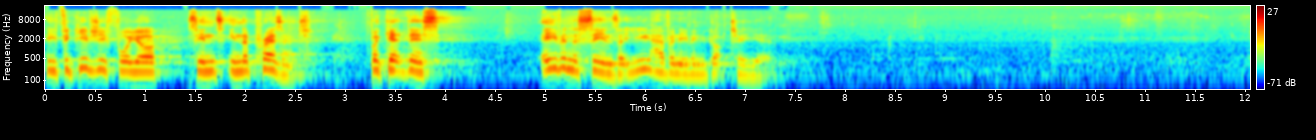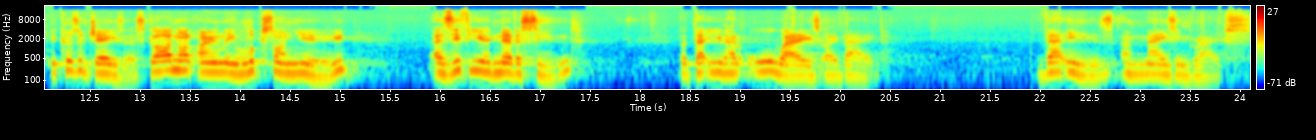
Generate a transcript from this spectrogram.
He forgives you for your sins in the present. But get this, even the sins that you haven't even got to yet. Because of Jesus, God not only looks on you as if you had never sinned, but that you had always obeyed. That is amazing grace.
